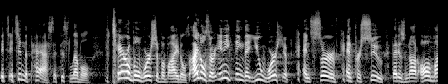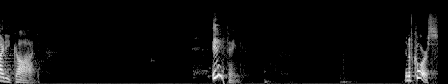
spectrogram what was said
It's, it's in the past at this level. The terrible worship of idols. Idols are anything that you worship and serve and pursue that is not Almighty God. anything. And of course,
